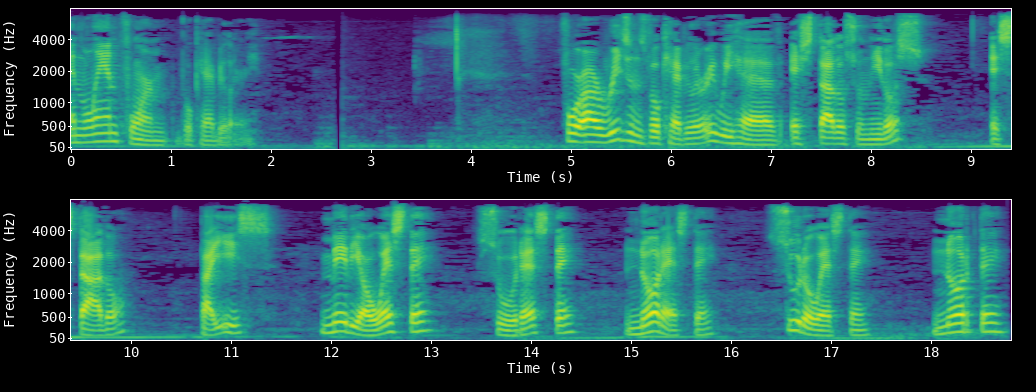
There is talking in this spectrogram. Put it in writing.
and landform vocabulary. For our regions vocabulary, we have Estados Unidos, Estado, País, Medio Oeste, Sureste, Noreste, Suroeste, Norte,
